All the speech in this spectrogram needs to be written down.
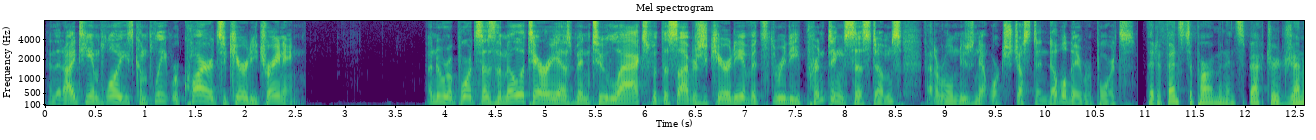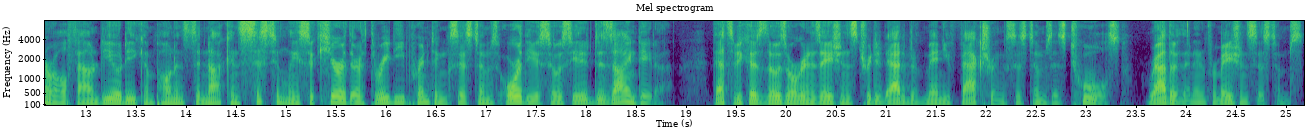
and that IT employees complete required security training. A new report says the military has been too lax with the cybersecurity of its 3D printing systems. Federal News Network's Justin Doubleday reports. The Defense Department Inspector General found DoD components did not consistently secure their 3D printing systems or the associated design data. That's because those organizations treated additive manufacturing systems as tools rather than information systems.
